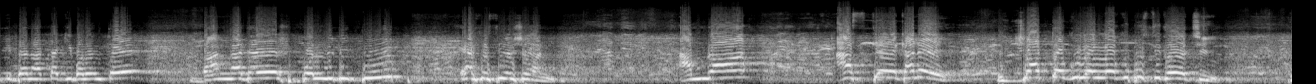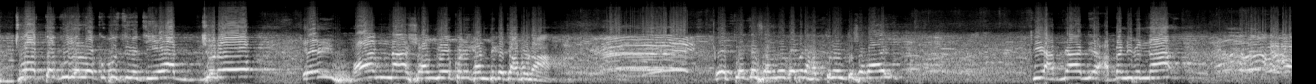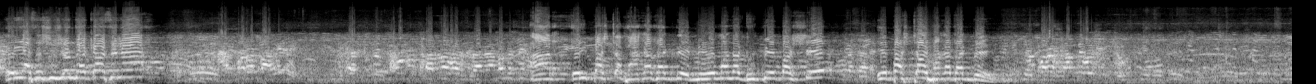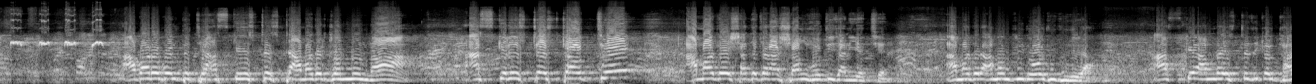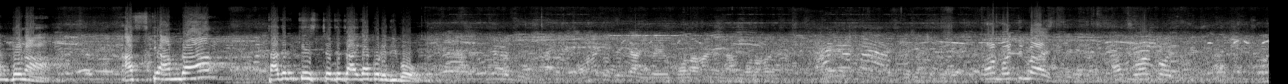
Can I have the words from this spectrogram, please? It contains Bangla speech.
সেই ব্যানারটা কি বলেন তো? বাংলাদেশ পল্লী বিদ্যুৎ অ্যাসোসিয়েশন। আমরা আজকে এখানে যতগুলো লোক উপস্থিত হয়েছি, যতগুলো লোক উপস্থিত হয়েছি, একজনও এই হর্ন না সংগ্রহ করে এখান থেকে যাব না। সংগ্রহ করবেন? হাত তুলুন তো সবাই। কি, আপনার আপনার নেবেন না? এই অ্যাসোসিয়েশন ঢাকা আছে না? আর এই পাশটা ফাঁকা থাকবে, মেহমানরা ঢুকবে এ পাশে, এ পাশটাও ফাঁকা থাকবে। আবারও বলতেছি, আজকে স্টেজটা আমাদের জন্য না। আজকের স্টেজটা হচ্ছে আমাদের সাথে যারা সংহতি জানিয়েছেন, আমাদের আমন্ত্রিত অতিথিরা। আজকে আমরা স্টেজে কেউ থাকব না। আজকে আমরা তাদেরকে স্টেজে জায়গা করে দিব। মহিদ্দিন ভাই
